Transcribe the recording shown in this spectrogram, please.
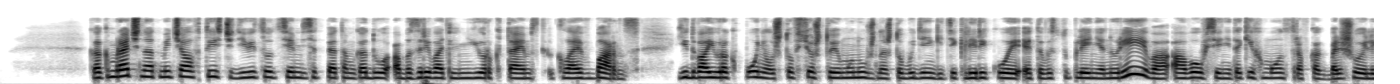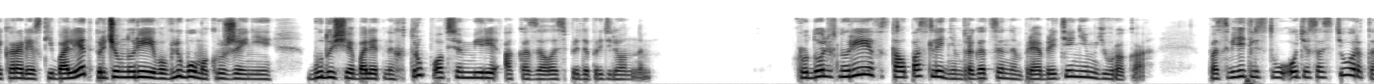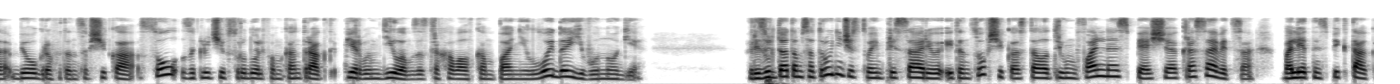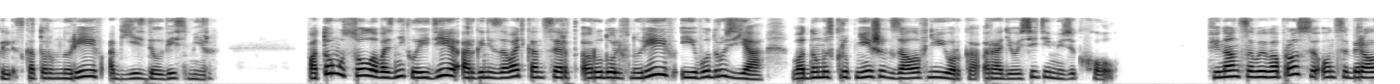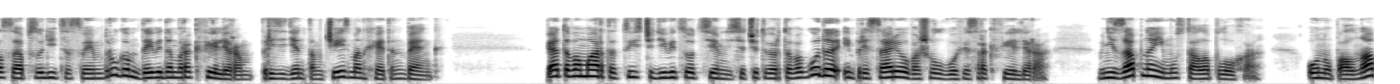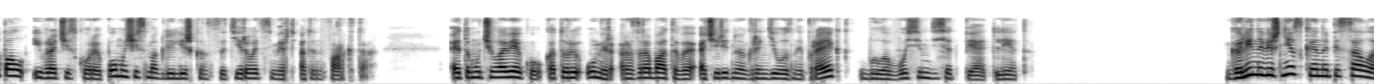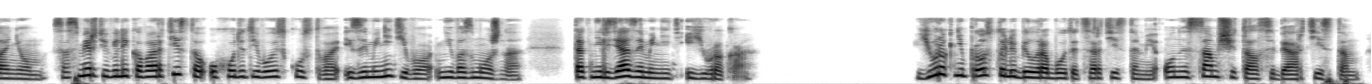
Как мрачно отмечал в 1975 году обозреватель «Нью-Йорк Таймс» Клайв Барнс, едва Юрок понял, что все, что ему нужно, чтобы деньги текли рекой, это выступление Нуреева, а вовсе не таких монстров, как Большой или Королевский балет, причем Нуреева в любом окружении, будущее балетных труп во всем мире оказалось предопределенным. Рудольф Нуреев стал последним драгоценным приобретением Юрока. По свидетельству Отиса Стюарта, биографа-танцовщика, Сол, заключив с Рудольфом контракт, первым делом застраховал в компании Ллойда его ноги. Результатом сотрудничества импресарио и танцовщика стала триумфальная «Спящая красавица» – балетный спектакль, с которым Нуреев объездил весь мир. Потом у Соло возникла идея организовать концерт «Рудольф Нуреев и его друзья» в одном из крупнейших залов Нью-Йорка – City Music Hall. Финансовые вопросы он собирался обсудить со своим другом Дэвидом Рокфеллером, президентом Chase Manhattan Bank. 5 марта 1974 года импресарио вошел в офис Рокфеллера. Внезапно ему стало плохо. Он упал на пол, и врачи скорой помощи смогли лишь констатировать смерть от инфаркта. Этому человеку, который умер, разрабатывая очередной грандиозный проект, было 85 лет. Галина Вишневская написала о нем. Со смертью великого артиста уходит его искусство, и заменить его невозможно. Так нельзя заменить и Юрока. Юрок не просто любил работать с артистами, он и сам считал себя артистом –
